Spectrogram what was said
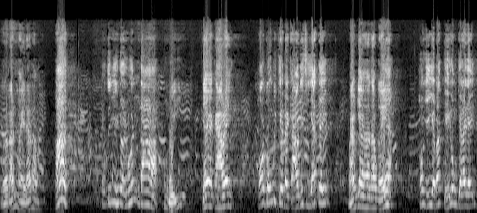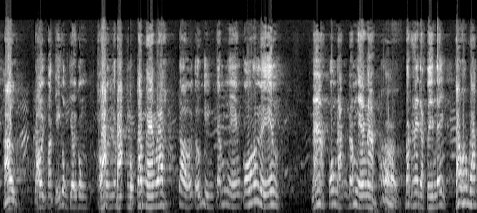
Rồi đánh mày đánh không? Hả? Con tự nhiên rồi quýnh người ta à? Quỷ. Chơi bài cào đi. Thôi con không biết chơi bài cào với xì dách đi. Mày không chơi thôi tao nghĩ á. Thôi vậy giờ bác chỉ con chơi đi. Ừ. Rồi bác chỉ con chơi con thông đặt minh đặt một trăm ngàn ra. Trời ơi tưởng gì trăm ngàn có liền. Nè con đặt trăm ngàn nè. Ờ. Bác hai đặt tiền đi. Tao không đặt.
